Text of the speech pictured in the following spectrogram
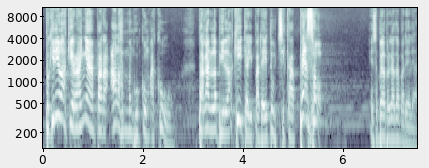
beginilah kiranya para Allah menghukum aku Bahkan lebih lagi daripada itu jika besok Isabel berkata pada Elia,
